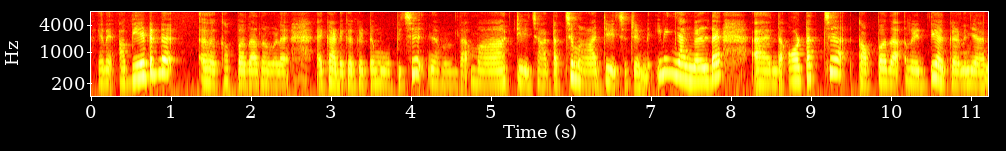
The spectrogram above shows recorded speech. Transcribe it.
അങ്ങനെ അഭിയേട്ടന്റെ കപ്പത നമ്മളെ കടുകൊക്കെ ഇട്ട് മൂപ്പിച്ച് നമ്മളെന്താ മാറ്റി വെച്ച് അടച്ച് മാറ്റി വെച്ചിട്ടുണ്ട്. ഇനി ഞങ്ങളുടെ എന്താ ഉടച്ച കപ്പത റെഡിയാക്കുകയാണ് ഞാൻ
